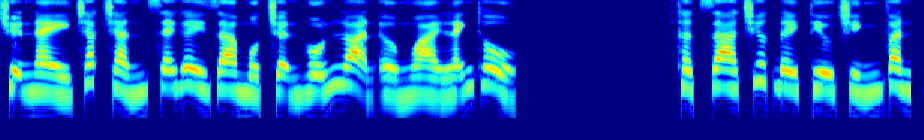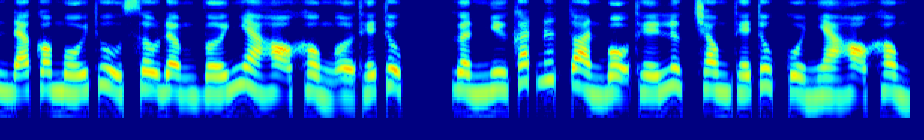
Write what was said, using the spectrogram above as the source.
chuyện này chắc chắn sẽ gây ra một trận hỗn loạn ở ngoài lãnh thổ. Thật ra trước đây tiêu chính văn đã có mối thù sâu đậm với nhà họ khổng ở thế tục, gần như cắt đứt toàn bộ thế lực trong thế tục của nhà họ khổng.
